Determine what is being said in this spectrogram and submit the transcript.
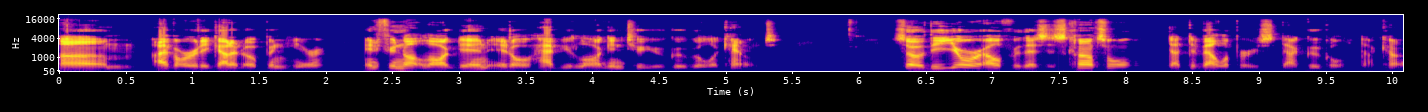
Um, I've already got it open here. And if you're not logged in, it'll have you log into your Google account. So the URL for this is console.developers.google.com.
